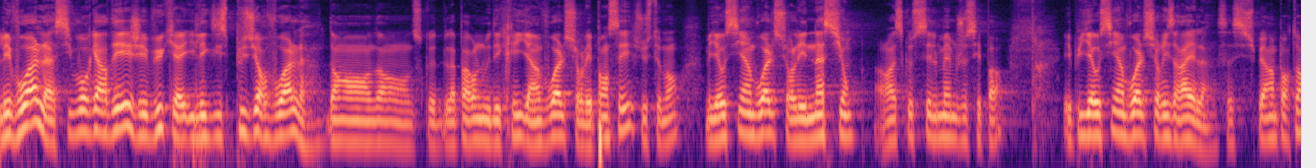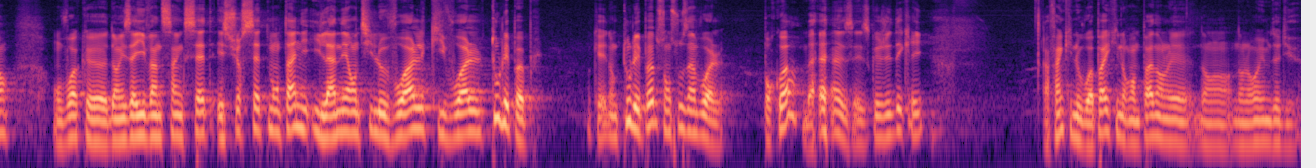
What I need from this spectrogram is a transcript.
Les voiles, si vous regardez, j'ai vu qu'il existe plusieurs voiles dans, ce que la parole nous décrit. Il y a un voile sur les pensées, justement, mais il y a aussi un voile sur les nations. Alors est-ce que c'est le même? Je ne sais pas. Et puis il y a aussi un voile sur Israël. Ça, c'est super important. On voit que dans Isaïe 25, 7, et sur cette montagne, il anéantit le voile qui voile tous les peuples. Donc tous les peuples sont sous un voile. Pourquoi? Ben, C'est ce que j'ai décrit. Afin qu'ils ne voient pas et qu'ils ne rentrent pas dans, le royaume de Dieu.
